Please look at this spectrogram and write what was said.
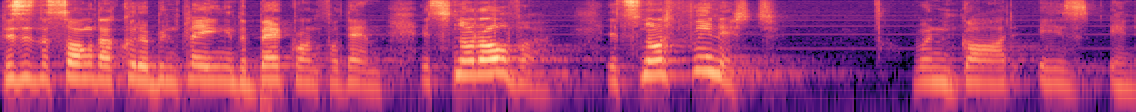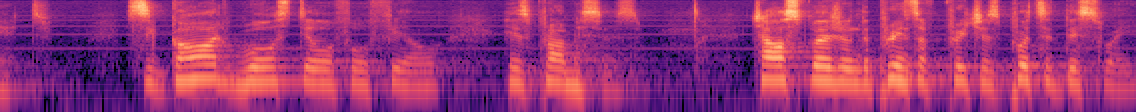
This is the song that could have been playing in the background for them. It's not over, it's not finished when God is in it. See, God will still fulfill his promises. Charles Spurgeon, the Prince of Preachers, puts it this way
